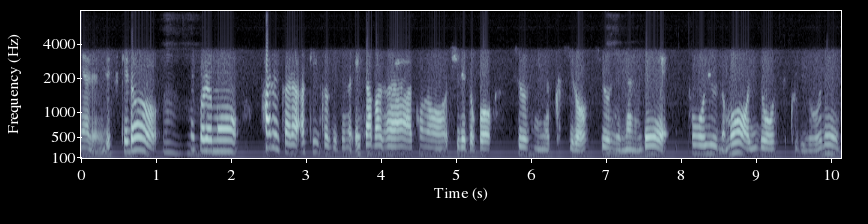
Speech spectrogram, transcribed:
なるんですけどうんうんでこれも春から秋にかけての餌場がこの知床周辺や釧路周辺なのでそういうのも移動してくるように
